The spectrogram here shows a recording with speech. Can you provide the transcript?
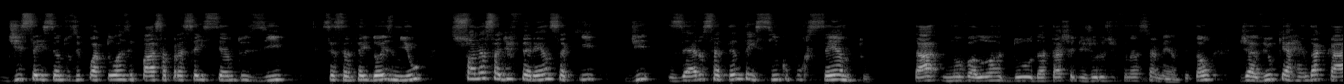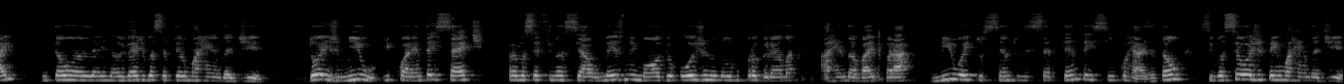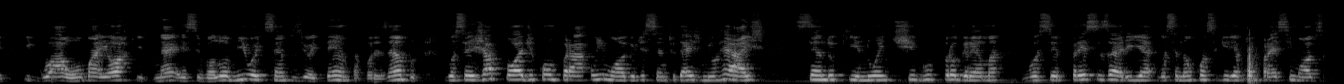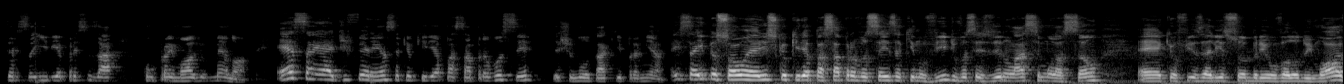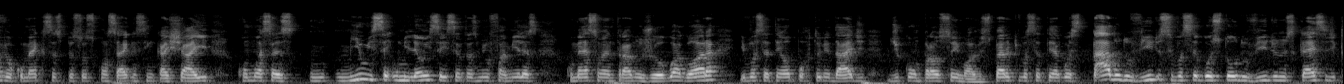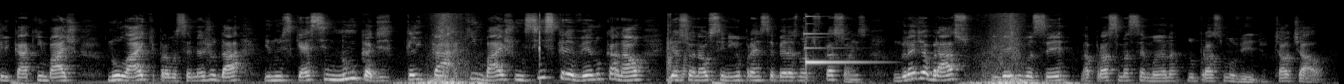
de 614 passa para 662 mil, só nessa diferença aqui de 0,75%. Tá? no valor do, da taxa de juros de financiamento. Então, já viu que a renda cai, então ao invés de você ter uma renda de 2.047, para você financiar o mesmo imóvel, hoje no novo programa, a renda vai para R$ 1.875. Então, se você hoje tem uma renda de igual ou maior que né, esse valor, 1.880, por exemplo, você já pode comprar um imóvel de 110 mil reais, sendo que no antigo programa você precisaria, você não conseguiria comprar esse imóvel, você iria precisar comprar um imóvel menor. Essa é a diferença que eu queria passar para você. Deixa eu voltar aqui para minha... É isso aí, pessoal. É isso que eu queria passar para vocês aqui no vídeo. Vocês viram lá a simulação é, que eu fiz ali sobre o valor do imóvel, como é que essas pessoas conseguem se encaixar aí, como essas 1 milhão e 600 mil famílias começam a entrar no jogo agora e você tem a oportunidade de comprar o seu imóvel. Espero que você tenha gostado do vídeo. Se você gostou do vídeo, não esquece de clicar aqui embaixo no like para você me ajudar e não esquece nunca de clicar aqui embaixo em se inscrever no canal e acionar o sininho para receber as notificações. Um grande abraço e vejo você na próxima semana, no próximo vídeo. Tchau, tchau!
